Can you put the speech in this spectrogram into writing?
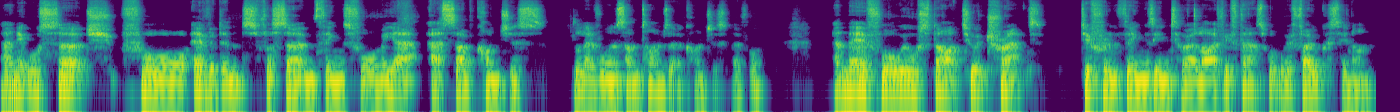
and it will search for evidence for certain things for me at a subconscious level and sometimes at a conscious level. And therefore, we'll start to attract different things into our life if that's what we're focusing on.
